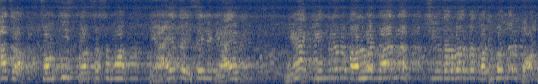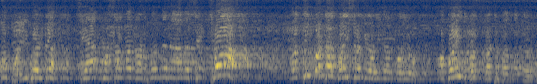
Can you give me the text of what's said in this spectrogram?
आज चौतिस वर्षसम्म भ्याए त यसैले भ्यायो नि यहाँ केन्द्र र बालुवाटार र सिंहदरबारमा गठबन्धन भएको भोलिपल्ट चिया पसलमा गठबन्धन आवश्यक छ। कतिपल्ट भइसक्यो यिनीहरूको यो अवैध गठबन्धनहरू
